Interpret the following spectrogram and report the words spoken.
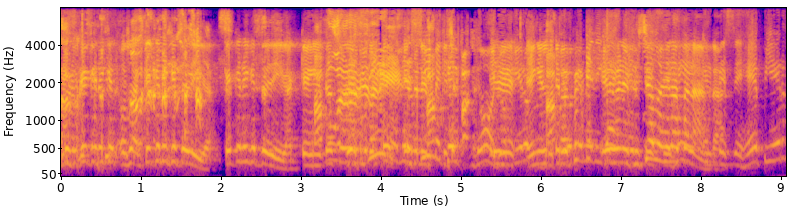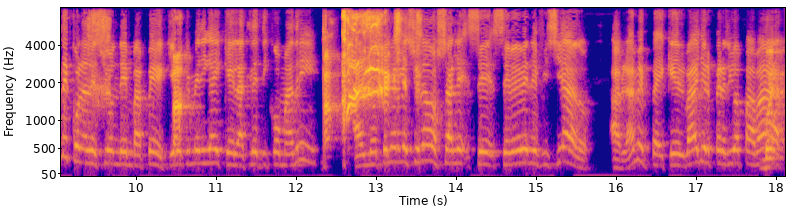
pero ¿qué querés que, o sea, ¿qué querés que te diga? ¿Qué querés que te diga? Que en el caso de... que no, yo quiero, en el, que me diga el beneficiado es el Atalanta. El PSG pierde con la lesión de Mbappé. Quiero que me digáis que el Atlético Madrid, al no tener lesionado, sale, se, se ve beneficiado. Háblame, que el Bayern perdió a Pavard.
